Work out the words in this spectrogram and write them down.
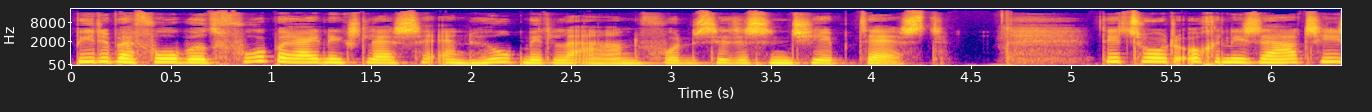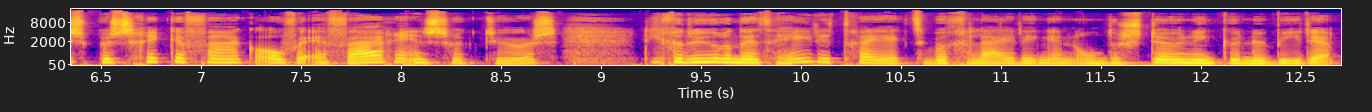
bieden bijvoorbeeld voorbereidingslessen en hulpmiddelen aan voor de citizenship test. Dit soort organisaties beschikken vaak over ervaren instructeurs die gedurende het hele traject begeleiding en ondersteuning kunnen bieden.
